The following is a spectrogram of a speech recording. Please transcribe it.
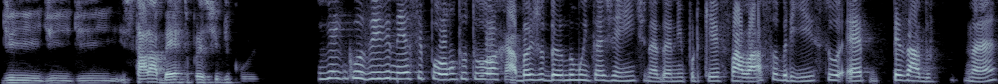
de, de, de estar aberto para esse tipo de coisa. E inclusive nesse ponto tu acaba ajudando muita gente, né, Dani? Porque falar sobre isso é pesado, né?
